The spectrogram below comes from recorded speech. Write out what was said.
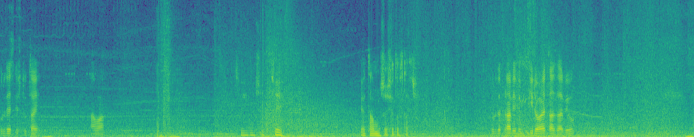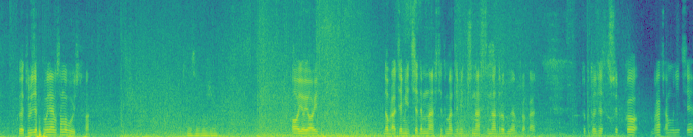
Kurde, jest ktoś tutaj. Ała. No szybciej. Ja tam muszę się dostać. Kurde, prawie bym piroeta zabił. Kurde, tu ludzie popełniają samobójstwa. To zauważyłem. Oj, oj, oj. Dobra, 9.17, ty masz 9.13, nadrobiłem trochę. Tu ktoś jest szybko brać amunicję.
